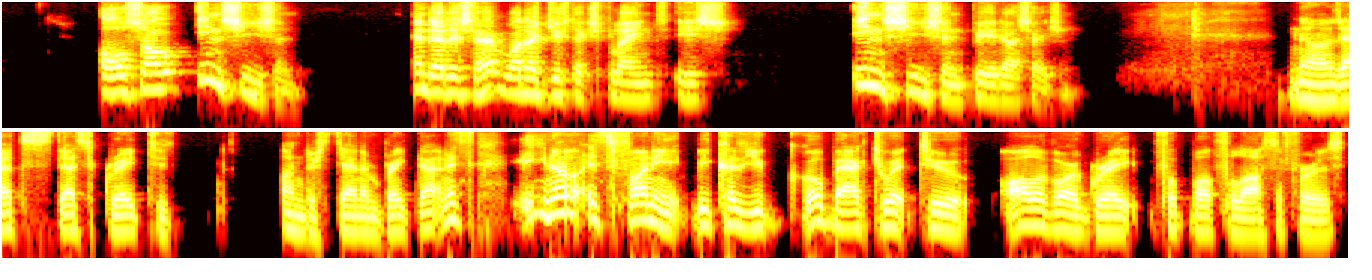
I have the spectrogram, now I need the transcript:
Also in season. And that is uh, what I just explained is in season periodization. No, that's that's great to understand and break down. And it's you know, it's funny because you go back to it to all of our great football philosophers,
